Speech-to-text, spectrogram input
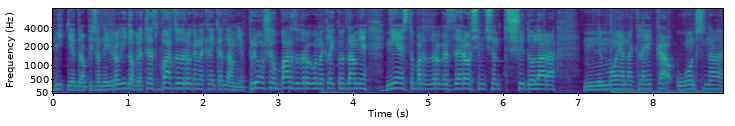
Nikt nie dropi żadnej drogi. Dobra, teraz bardzo droga naklejka dla mnie. Proszę o bardzo drogą naklejkę dla mnie. Nie jest to bardzo droga, 0,83 dolara. Mm, Moja naklejka, łączna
